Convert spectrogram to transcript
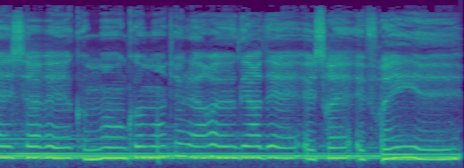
elle savait comment, comment tu la regardais, elle serait effrayée.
